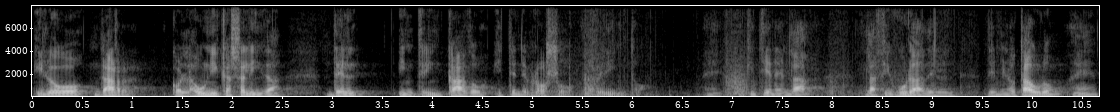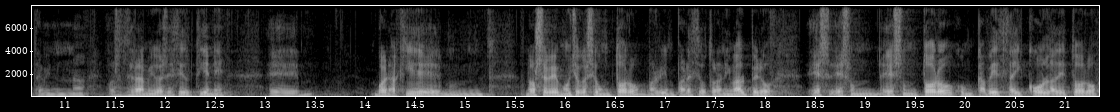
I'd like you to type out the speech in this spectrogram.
y luego dar con la única salida del intrincado y tenebroso laberinto. ¿eh? Aquí tienen la, la figura del, Minotauro, ¿eh? también una, vamos a amigos, es decir, tiene, eh, bueno, aquí mm, no se ve mucho que sea un toro, más bien parece otro animal, pero es, es, un, es un, toro con cabeza y cola de toro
